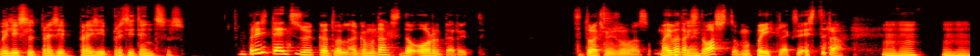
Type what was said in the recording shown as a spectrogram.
või lihtsalt presi-, presi-, presidentsus. presidentsus võib ka tulla, aga ma tahaks seda orderit. See tuleks minu suunas, ma ei võtaks okay. seda vastu, mu põik läks eest ära, Mm -hmm, mm -hmm,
